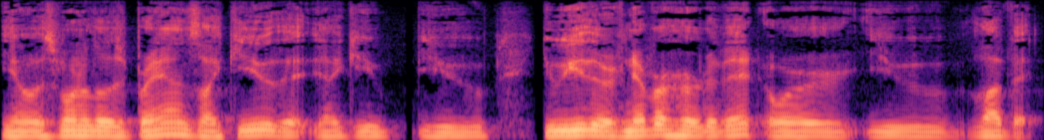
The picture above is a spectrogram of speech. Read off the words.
you know it was one of those brands like you that like you you you either have never heard of it or you love it.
